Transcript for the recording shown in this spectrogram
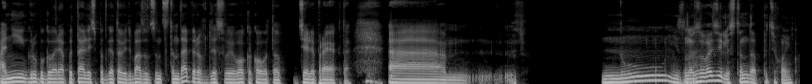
они, грубо говоря, пытались подготовить базу ст- стендаперов для своего какого-то телепроекта. А, Ну, не Ну, знаю. завозили стендап потихоньку.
